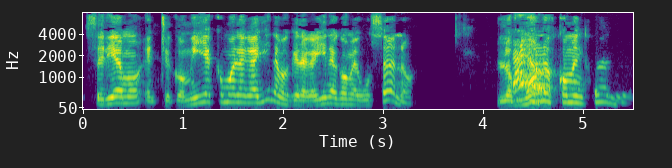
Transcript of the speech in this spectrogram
seríamos, entre comillas, como la gallina, porque la gallina come gusano. Los monos comen carne.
